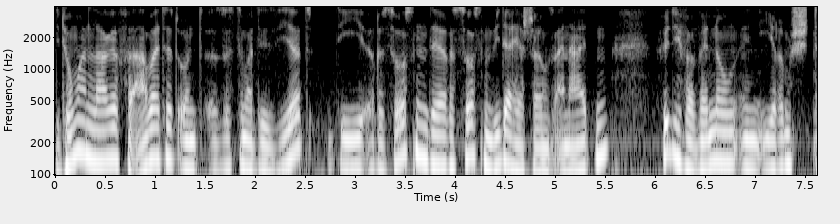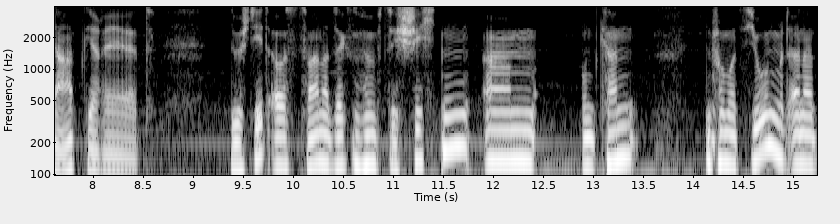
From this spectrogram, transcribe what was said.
Die Turmanlage verarbeitet und systematisiert die Ressourcen der Ressourcenwiederherstellungseinheiten für die Verwendung in ihrem Startgerät. Sie besteht aus 256 Schichten ähm, und kann Informationen mit einer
